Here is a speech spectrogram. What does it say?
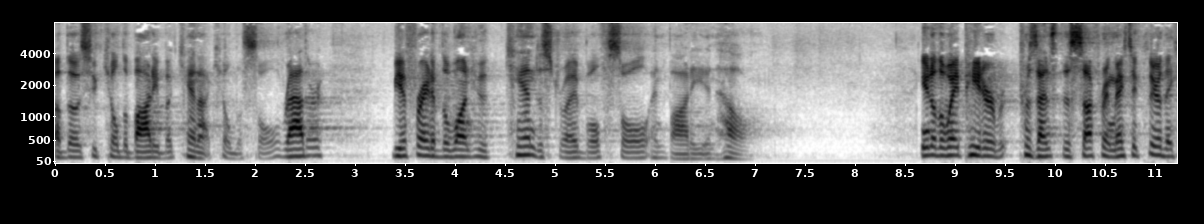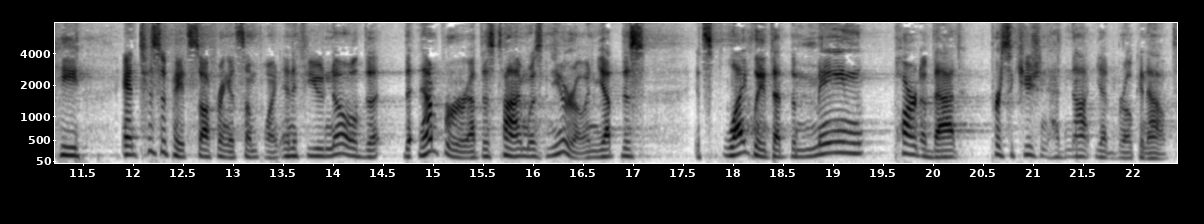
of those who kill the body but cannot kill the soul. Rather, be afraid of the one who can destroy both soul and body in hell. You know, the way Peter presents this suffering makes it clear that he anticipates suffering at some point. And if you know that the emperor at this time was Nero, and yet this, it's likely that the main part of that persecution had not yet broken out.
